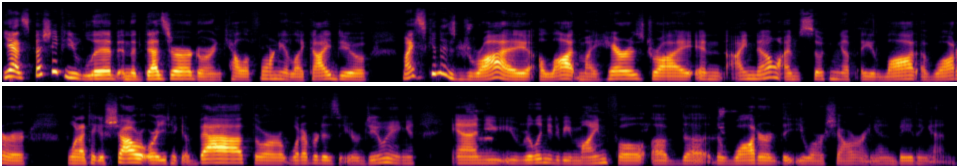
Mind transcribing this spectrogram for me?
Yeah, especially if you live in the desert or in California like I do. My skin is mm-hmm. dry a lot. My hair is dry. And I know I'm soaking up a lot of water when I take a shower or you take a bath or whatever it is that you're doing. And you, you really need to be mindful of the, the water that you are showering in and bathing in.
